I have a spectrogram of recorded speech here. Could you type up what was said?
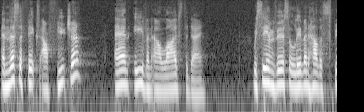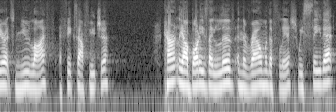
And this affects our future and even our lives today. We see in verse 11 how the Spirit's new life affects our future. Currently, our bodies, they live in the realm of the flesh. We see that.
